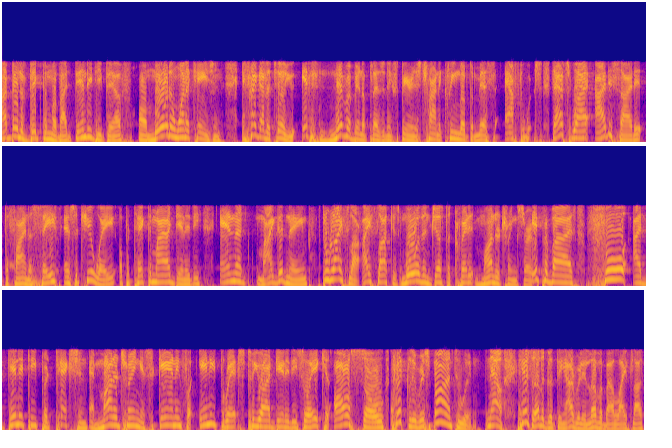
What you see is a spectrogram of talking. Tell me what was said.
I've been a victim of identity theft on more than one occasion, and I got to tell you, it's never been a pleasant experience trying to clean up the mess afterwards. That's why I decided to find a safe and secure way of protecting my identity and uh, my good name through LifeLock. LifeLock is more than just a credit monitoring service. It provides full identity protection and monitoring and scanning for any threats to your identity so it can also quickly respond to it. Now, here's the other good thing I really love about LifeLock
